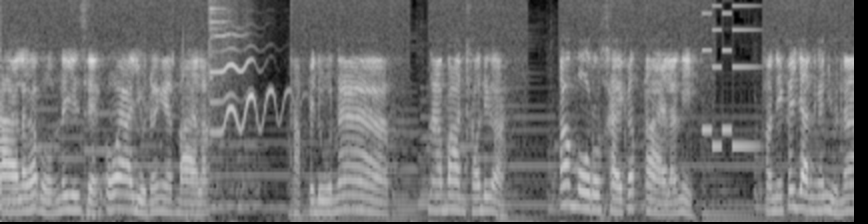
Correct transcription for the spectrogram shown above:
ตายแล้วครับผมได้ยินเสียงโอ้อาอยู่นั่นไงตายและกลับไปดูหน้าหน้าบ้านเขาดีกว่าถ้าโมโรไคก็ตายแล้วนี่ ตอนนี้ก็ยันกันอยู่หน้า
